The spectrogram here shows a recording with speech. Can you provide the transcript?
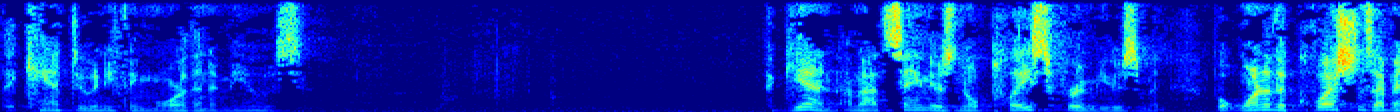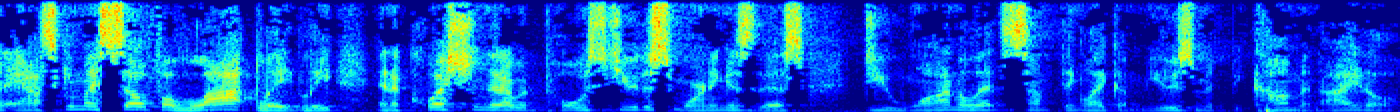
that can't do anything more than amuse. Again, I'm not saying there's no place for amusement, but one of the questions I've been asking myself a lot lately, and a question that I would pose to you this morning is this Do you want to let something like amusement become an idol?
